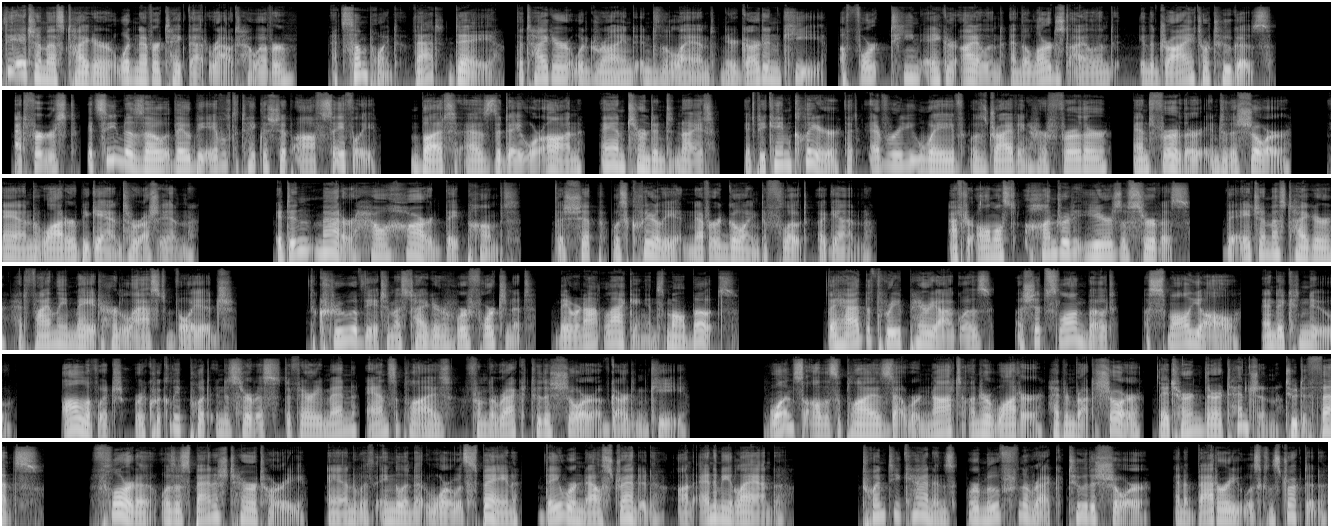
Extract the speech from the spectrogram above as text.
The HMS Tyger would never take that route, however. At some point that day, the tiger would grind into the land near Garden Key, a 14 acre island and the largest island in the dry Tortugas. At first, it seemed as though they would be able to take the ship off safely, but as the day wore on and turned into night, it became clear that every wave was driving her further and further into the shore, and water began to rush in. It didn't matter how hard they pumped, the ship was clearly never going to float again. After almost a hundred years of service, the HMS Tyger had finally made her last voyage. The crew of the HMS Tyger were fortunate. They were not lacking in small boats. They had the three periaguas, a ship's longboat, a small yawl, and a canoe, all of which were quickly put into service to ferry men and supplies from the wreck to the shore of Garden Key. Once all the supplies that were not underwater had been brought to shore, they turned their attention to defense. Florida was a Spanish territory, and with England at war with Spain, they were now stranded on enemy land. Twenty cannons were moved from the wreck to the shore, and a battery was constructed.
